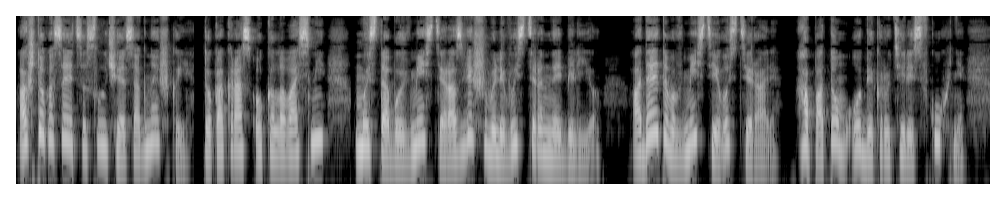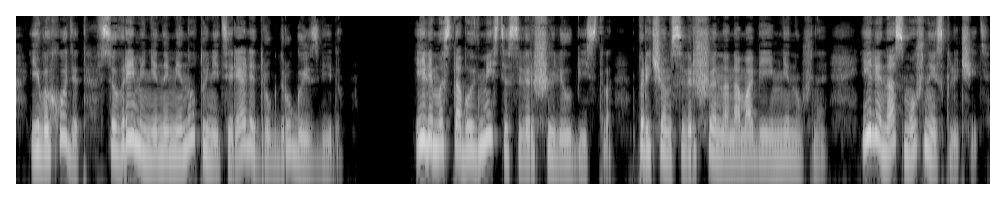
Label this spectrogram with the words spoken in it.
А что касается случая с Агнешкой, то как раз около восьми мы с тобой вместе развешивали выстиранное белье, а до этого вместе его стирали, а потом обе крутились в кухне, и, выходит, все время ни на минуту не теряли друг друга из виду. Или мы с тобой вместе совершили убийство, причем совершенно нам обеим ненужное, или нас можно исключить.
